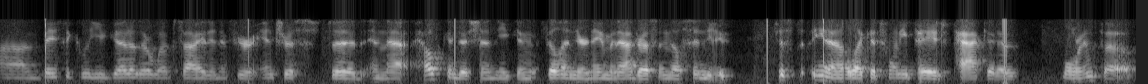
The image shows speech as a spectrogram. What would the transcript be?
Um, basically, you go to their website, and if you're interested in that health condition, you can fill in your name and address, and they'll send you just, you know, like a 20-page packet of more info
